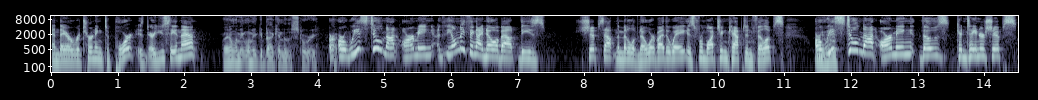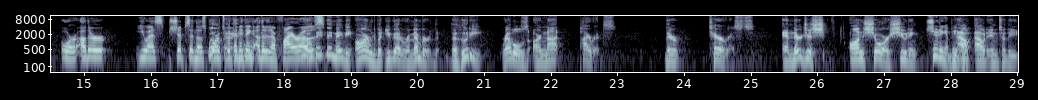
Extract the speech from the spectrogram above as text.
and they are returning to port. Is, are you seeing that? Well, let me let me get back into the story. Are, are we still not arming? The only thing I know about these ships out in the middle of nowhere, by the way, is from watching Captain Phillips. Are we Mhm. still not arming those container ships or other U.S. ships in those ports with anything other than a fire Well, hose? they, they may be armed, but you got to remember the, the Houthi rebels are not pirates; they're terrorists, and they're just sh- on shore shooting shooting at people out, out into the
